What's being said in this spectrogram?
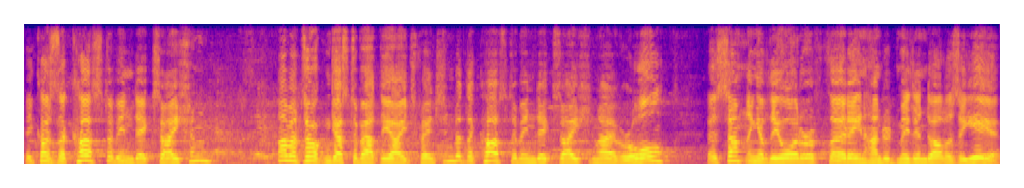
because the cost of indexation I'm not talking just about the age pension, but the cost of indexation overall is something of the order of $1,300 million a year.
